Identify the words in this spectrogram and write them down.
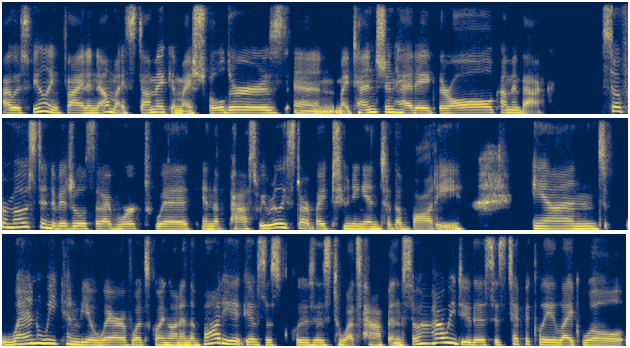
i was feeling fine and now my stomach and my shoulders and my tension headache they're all coming back. So, for most individuals that I've worked with in the past, we really start by tuning into the body and when we can be aware of what's going on in the body, it gives us clues as to what's happened. So, how we do this is typically like we'll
